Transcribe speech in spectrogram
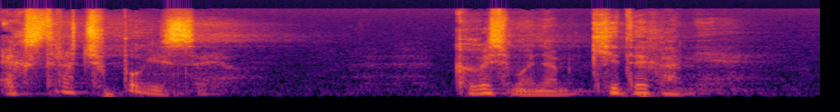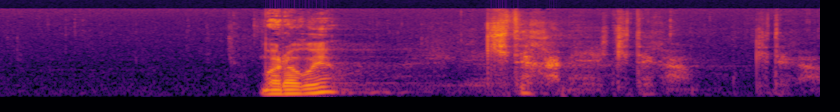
엑스트라 축복이 있어요. 그것이 뭐냐면 기대감이에요. 뭐라고요? 기대감이에요, 기대감. 기대감.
